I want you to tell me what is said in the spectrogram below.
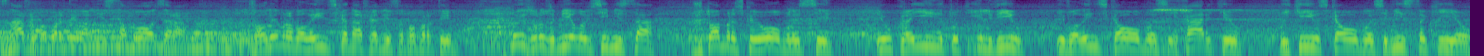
з нашого побратима міста Мозера, з Володимира Волинська, наше місто побратим. Ну і зрозуміло, всі міста Житомирської області і України, тут і Львів, і Волинська область, і Харків, і Київська область, і місто Київ.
